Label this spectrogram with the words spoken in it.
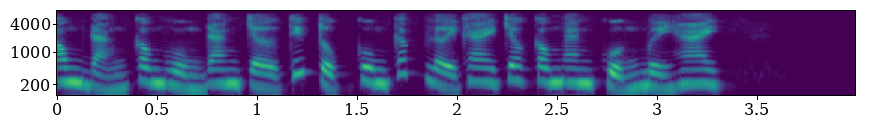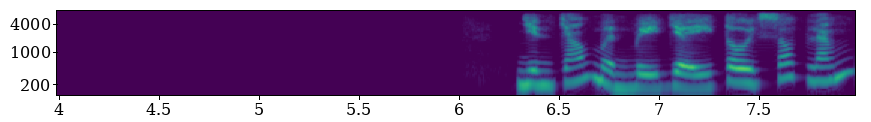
Ông Đặng Công Hùng đang chờ tiếp tục cung cấp lời khai cho công an quận 12. Nhìn cháu mình bị vậy tôi xót lắm,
